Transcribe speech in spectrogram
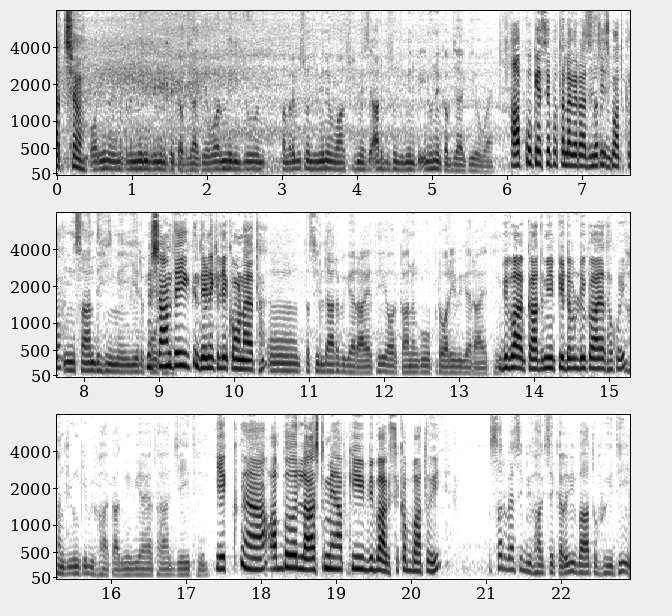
अच्छा। और इन्होंने मतलब मेरी ज़मीन पे कब्जा किया और मेरी जो पंद्रह बीस ज़मीन है वहाँ उसमें से आठ बीस ज़मीन पे इन्होंने कब्जा किया हुआ है। आपको कैसे पता लगा राजन जी इस बात का? निशानदेही में ये निशानदेही देने के लिए कौन आया था? तहसीलदार वगैरह आए थे और कानून पटवारी वगैरह आए थे। विभाग का आदमी पीडब्ल्यू का आया था कोई? हाँ जी उनके विभाग का आदमी भी आया था जेई थे। एक अब लास्ट में आपकी विभाग से कब बात हुई? सर वैसे विभाग से कल भी बात हुई थी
